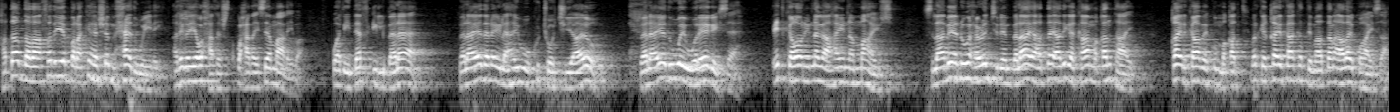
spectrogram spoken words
هذا الضعف ذي بركة هشام حاد ويني هذا جاي واحد هش واحد يسمى معلبا ولدفع البلاء. بلا يدنا إلى هاي وكتشو تشيايو بلا يد وي وريجي عد كلون النجا هاي نما هيس سلامي نو حرن شرين بلا هذا هذا جا كام مقنت هاي. قير كاب يكون مقنت. مرك قير كاك تماتنا هذا يكون هيسا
